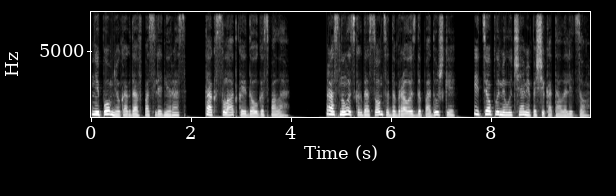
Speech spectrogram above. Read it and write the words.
Не помню, когда в последний раз так сладко и долго спала. Проснулась, когда солнце добралось до подушки и теплыми лучами пощекотало лицо.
